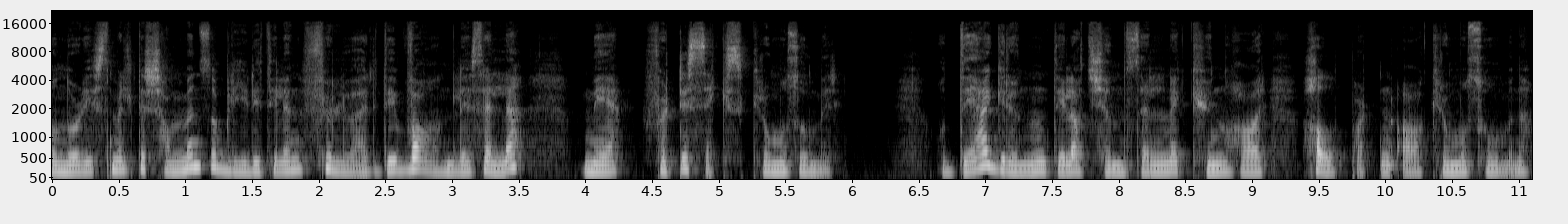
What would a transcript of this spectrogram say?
Og når de smelter sammen, så blir de til en fullverdig vanlig celle med 46 kromosomer. Og det er grunnen til at kjønnscellene kun har halvparten av kromosomene.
